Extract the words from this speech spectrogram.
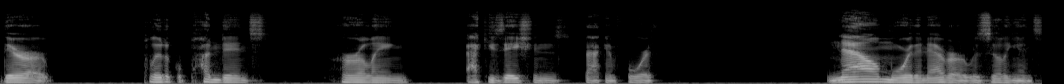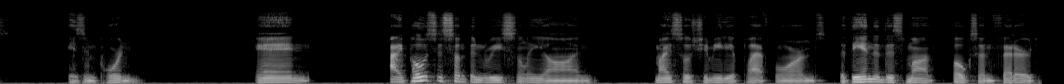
there are political pundits hurling accusations back and forth, now more than ever, resilience is important. And I posted something recently on my social media platforms. At the end of this month, folkes unfettered,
